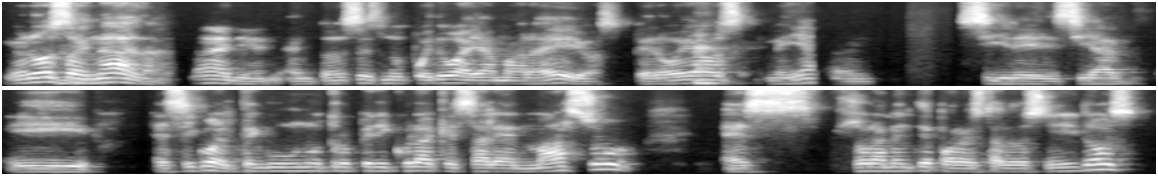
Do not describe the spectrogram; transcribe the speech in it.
Yo no soy nada, nadie, entonces no puedo llamar a ellos, pero ellos me llaman. Si, le- si y es igual, tengo una otra película que sale en marzo, es solamente para Estados Unidos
